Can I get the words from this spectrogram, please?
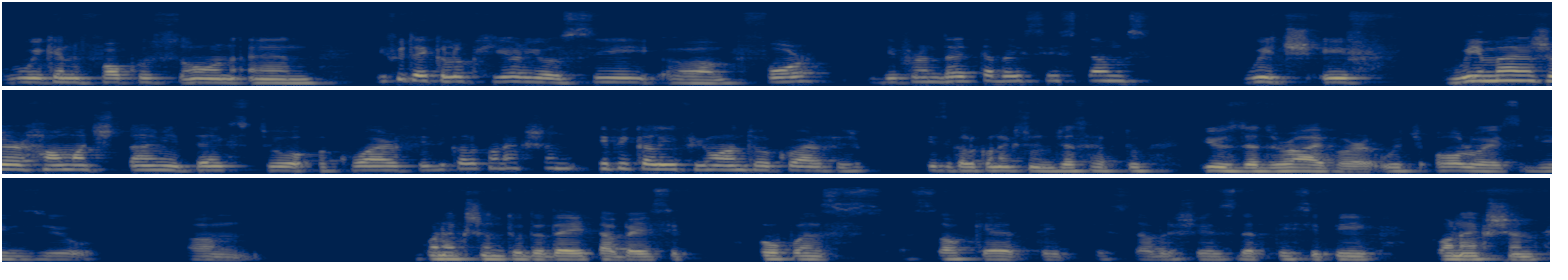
we can focus on. And if you take a look here, you'll see um, four different database systems, which if we measure how much time it takes to acquire physical connection, typically if you want to acquire physical connection, you just have to use the driver, which always gives you um, connection to the database. It opens a socket, it establishes the TCP connection,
